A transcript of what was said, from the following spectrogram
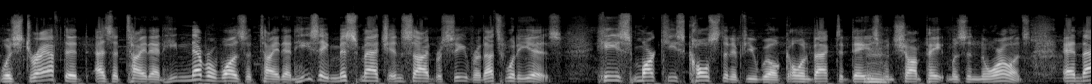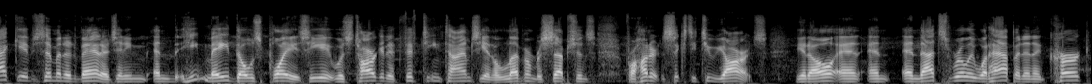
was drafted as a tight end. He never was a tight end. He's a mismatch inside receiver. That's what he is. He's Marques Colston, if you will, going back to days mm. when Sean Payton was in New Orleans, and that gives him an advantage. And he and he made those plays. He was targeted 15 times. He had 11 receptions for 162 yards. You know, and and and that's really what happened. And then Kirk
